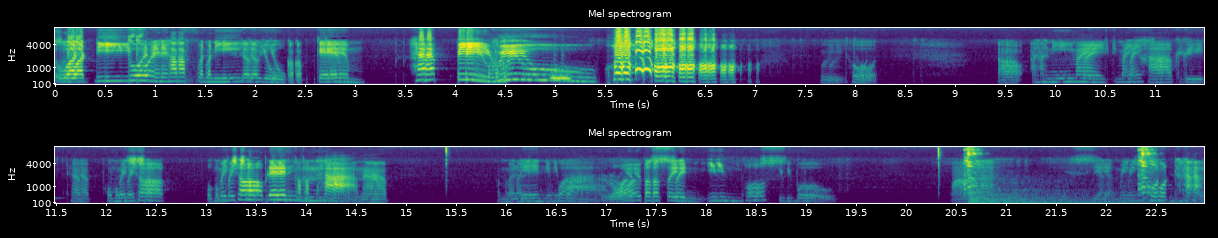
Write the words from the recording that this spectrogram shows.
สวัสดีด้วยนะครับ วันนี้เราอยู่กับเกม Happy View อุ้ยโทษเอาอันนี้ไม่ไม่ครับควิดครับ ผมไม่ชอบ ผมไม่ชอบเล่นคำถามนะครับเอามาเล่นดีกว่าร้อยเปอร์เซ็นต์ impossible มาเสียงไม่โคตรดัง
